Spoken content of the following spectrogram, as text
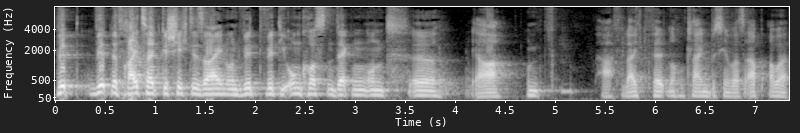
wird, wird eine Freizeitgeschichte sein und wird, wird die Unkosten decken und äh, ja, und ja, vielleicht fällt noch ein klein bisschen was ab, aber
